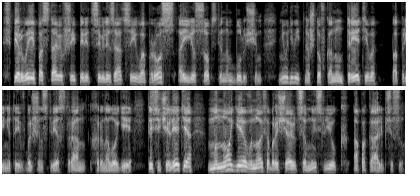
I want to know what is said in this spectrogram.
впервые поставивший перед цивилизацией вопрос о ее собственном будущем. Неудивительно, что в канун третьего по принятой в большинстве стран хронологии тысячелетия, многие вновь обращаются мыслью к апокалипсису.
